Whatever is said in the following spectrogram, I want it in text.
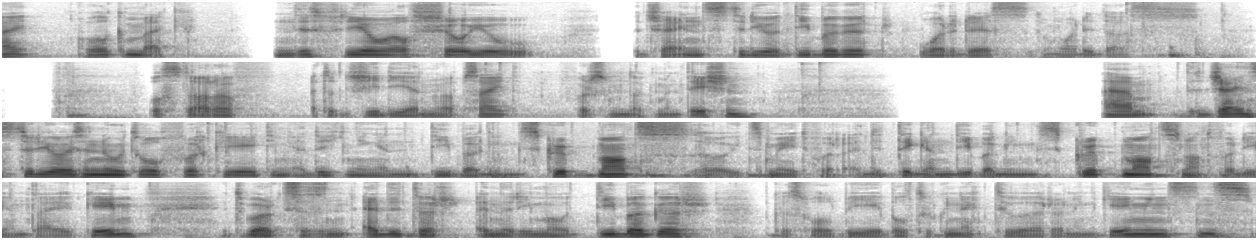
Hi, welcome back. In this video I'll show you the Giant Studio Debugger, what it is and what it does. We'll start off at the GDN website for some documentation. Um, the Giant Studio is a new tool for creating, editing and debugging script mods, so it's made for editing and debugging script mods, not for the entire game. It works as an editor and a remote debugger, because we'll be able to connect to a running game instance.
